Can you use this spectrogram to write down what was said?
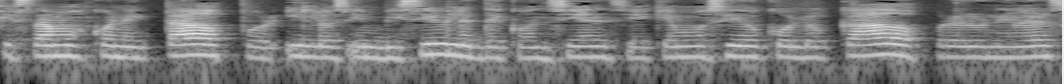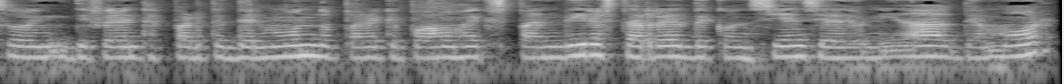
que estamos conectados por hilos invisibles de conciencia y que hemos sido colocados por el universo en diferentes partes del mundo para que podamos expandir esta red de conciencia, de unidad, de amor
